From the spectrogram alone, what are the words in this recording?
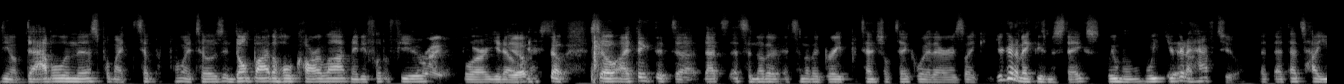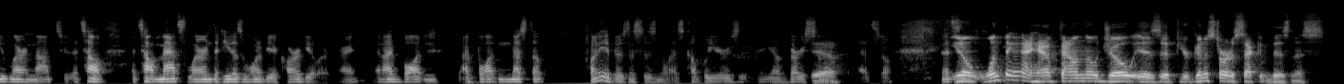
you know dabble in this put my t- put my toes in don't buy the whole car lot maybe flip a few. Right or you know yep. so so i think that uh, that's that's another it's another great potential takeaway there is like you're going to make these mistakes we, we you're yeah. going to have to that, that that's how you learn not to that's how that's how matt's learned that he doesn't want to be a car dealer right and i've bought and i've bought and messed up plenty of businesses in the last couple years you know very similar yeah. that so you know one thing i have found though joe is if you're going to start a second business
